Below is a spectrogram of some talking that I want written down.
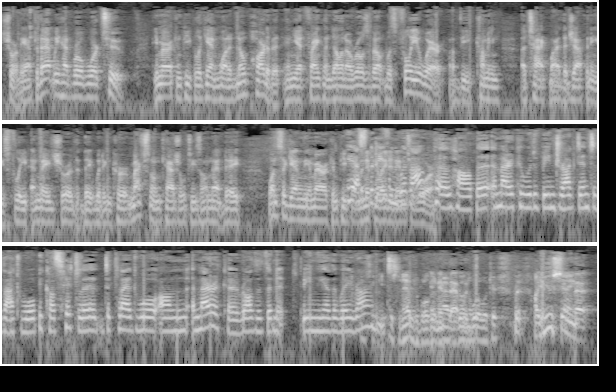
Shortly after that, we had World War II. The American people, again, wanted no part of it, and yet Franklin Delano Roosevelt was fully aware of the coming attack by the Japanese fleet and made sure that they would incur maximum casualties on that day. Once again, the American people yes, manipulated but even into without war. Pearl Harbor, America would have been dragged into that war because Hitler declared war on America rather than it being the other way around. It's inevitable that And America that go into World War II. But are you saying that,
